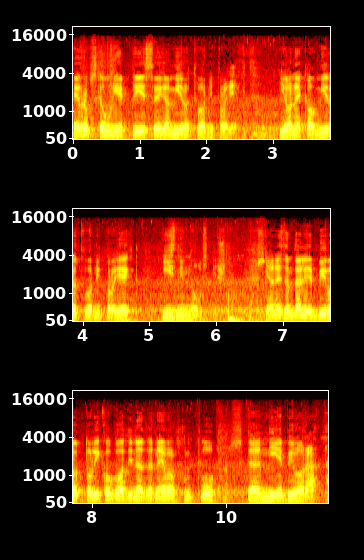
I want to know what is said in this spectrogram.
Evropska unija je prije svega mirotvorni projekt. I ona je kao mirotvorni projekt iznimno uspješna. Ja ne znam da li je bilo toliko godina da na evropskom tlu e, nije bilo rata.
